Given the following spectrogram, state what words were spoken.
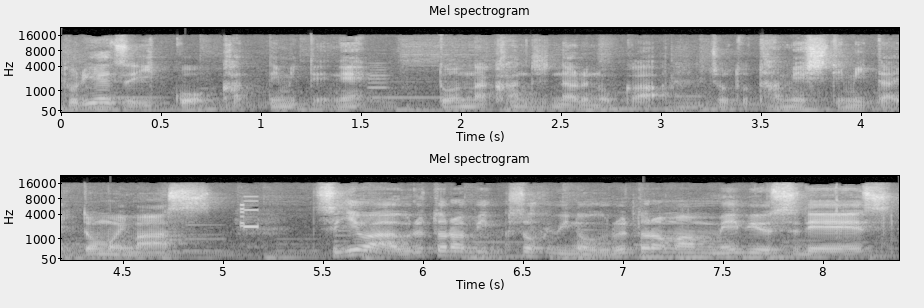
とりあえず1個買ってみてね。どんな感じになるのかちょっと試してみたいと思います。次はウルトラビッグソフビのウルトラマンメビウスです。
